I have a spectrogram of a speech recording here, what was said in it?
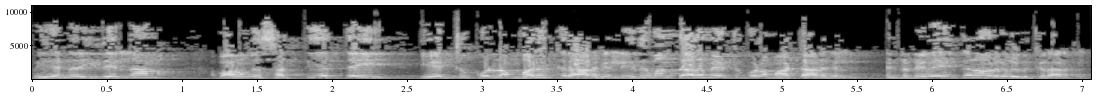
இது என்ன இதெல்லாம் அப்ப அவங்க சத்தியத்தை ஏற்றுக்கொள்ள மறுக்கிறார்கள். எது வந்தாலும் ஏற்றுக்கொள்ள மாட்டார்கள் என்ற நிலையைத்தான் அவர்கள் இருக்கிறார்கள்.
